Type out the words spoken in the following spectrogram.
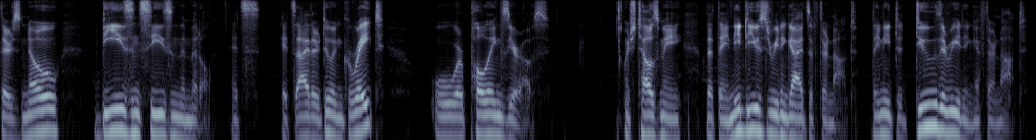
there's no B's and C's in the middle. It's it's either doing great or pulling zeros, which tells me that they need to use the reading guides if they're not. They need to do the reading if they're not.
